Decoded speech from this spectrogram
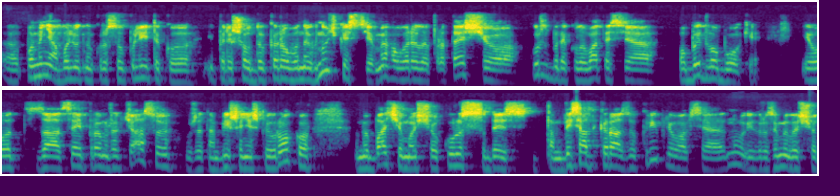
е, поміняв валютну курсову політику і перейшов до керованої гнучкості, ми говорили про те, що курс буде коливатися обидва боки. І от за цей проміжок часу, вже там більше ніж півроку, ми бачимо, що курс десь там десятки разів укріплювався. Ну і зрозуміло, що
